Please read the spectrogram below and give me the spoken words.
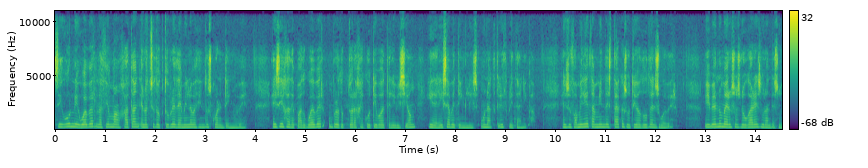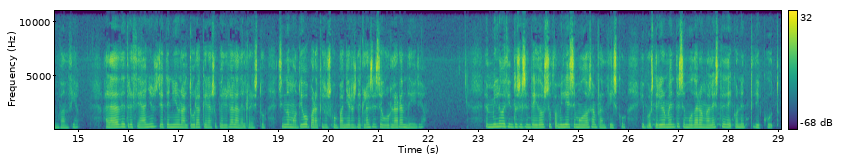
Sigourney Weaver nació en Manhattan el 8 de octubre de 1949. Es hija de Pat Weaver, un productor ejecutivo de televisión, y de Elizabeth Inglis, una actriz británica. En su familia también destaca su tío Dudley Weaver. Vivió en numerosos lugares durante su infancia. A la edad de 13 años ya tenía una altura que era superior a la del resto, siendo motivo para que sus compañeros de clase se burlaran de ella. En 1962 su familia se mudó a San Francisco y posteriormente se mudaron al este de Connecticut.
